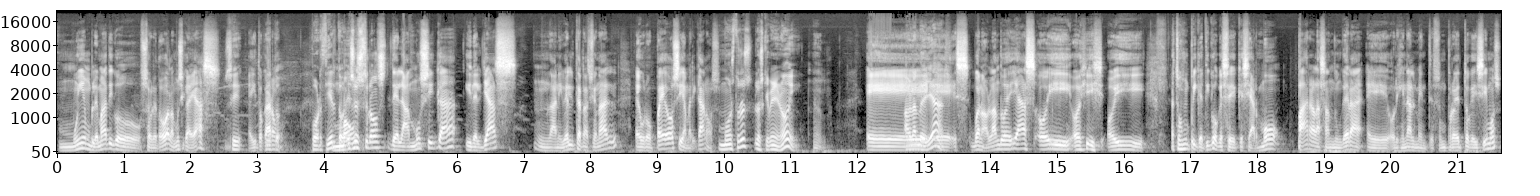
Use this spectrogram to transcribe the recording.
muy emblemático, sobre todo la música jazz. Sí. Ahí tocaron Cierto. Por cierto, monstruos de la música y del jazz mm, a nivel internacional, europeos y americanos. monstruos los que vienen hoy. Eh, Hablando de jazz. eh, bueno, hablando de jazz, hoy, hoy, hoy, esto es un piquetico que se, que se armó para la Sandunguera eh, originalmente. Es un proyecto que hicimos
